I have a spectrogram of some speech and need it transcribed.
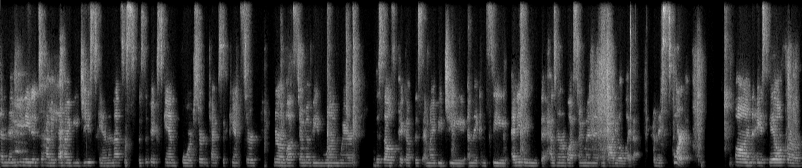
And then he needed to have an MIBG scan, and that's a specific scan for certain types of cancer, neuroblastoma being one where the cells pick up this MIBG and they can see anything that has neuroblastoma in it, and the body will light up and they score it on a scale from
